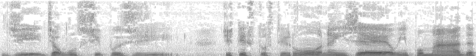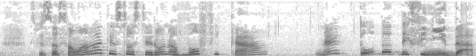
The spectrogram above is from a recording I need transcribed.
de, de alguns tipos de de testosterona em gel, em pomada, as pessoas falam, ah, testosterona, vou ficar, né, toda definida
